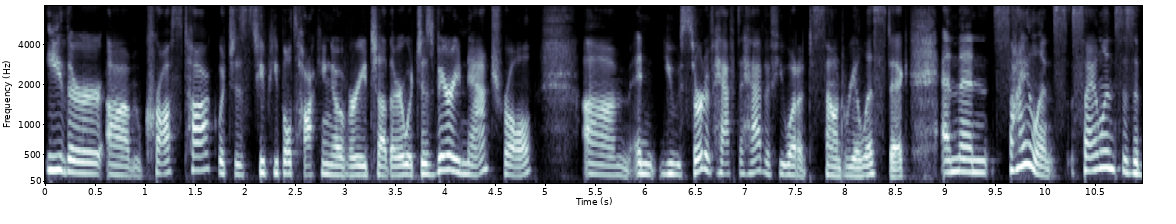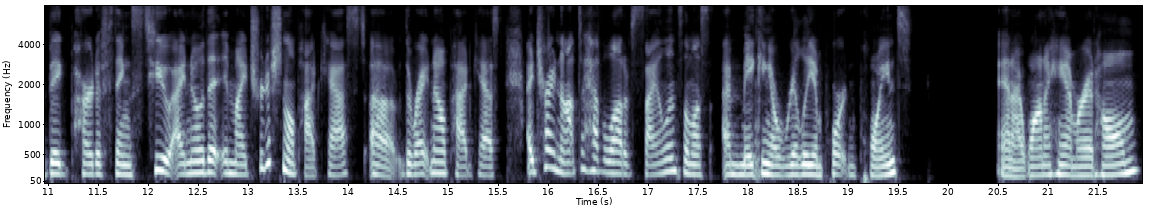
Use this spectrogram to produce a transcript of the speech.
either um, crosstalk, which is two people talking over each other other, which is very natural. Um, and you sort of have to have if you want it to sound realistic. And then silence. Silence is a big part of things too. I know that in my traditional podcast, uh, the Write Now podcast, I try not to have a lot of silence unless I'm making a really important point and I want to hammer it home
